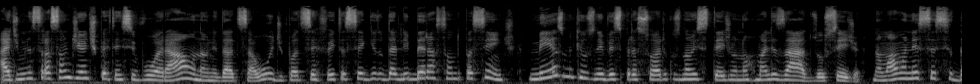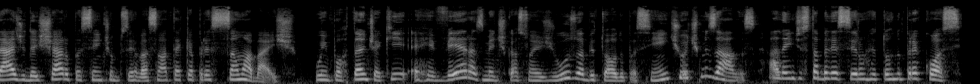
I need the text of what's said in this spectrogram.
A administração de antipertensivo oral na unidade de saúde pode ser feita seguido da liberação do paciente, mesmo que os níveis pressóricos não estejam normalizados, ou seja, não há uma necessidade de deixar o paciente em observação até que a pressão abaixe. O importante aqui é rever as medicações de uso habitual do paciente e otimizá-las, além de estabelecer um retorno precoce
